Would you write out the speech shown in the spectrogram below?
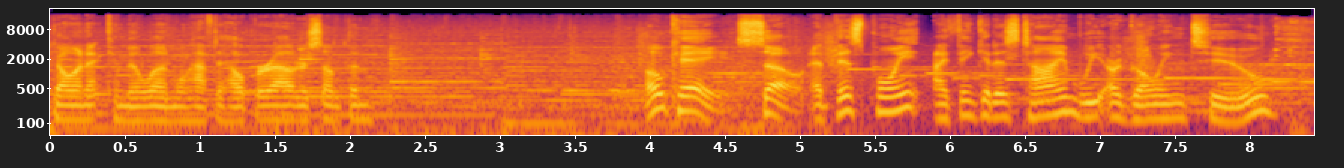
going at Camilla and we'll have to help her out or something. Okay, so at this point, I think it is time we are going to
